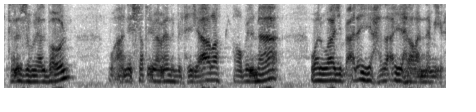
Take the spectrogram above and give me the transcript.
التنزه من البول وأن يستطيب منه بالحجارة أو بالماء والواجب عليه أن يحذر النميمة.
